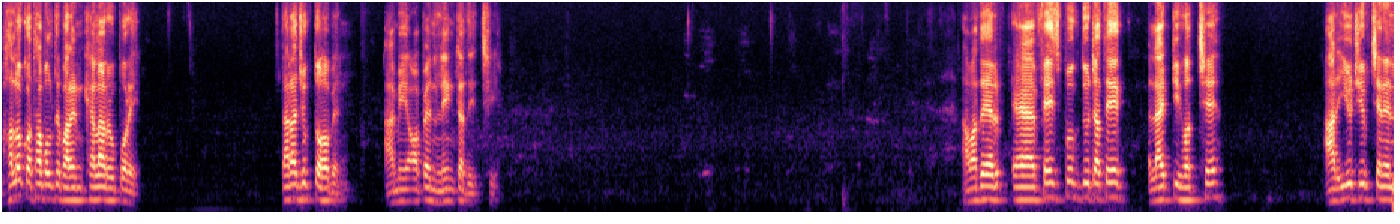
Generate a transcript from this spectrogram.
ভালো কথা বলতে পারেন খেলার উপরে, তারা যুক্ত হবেন। আমি ওপেন লিঙ্কটা দিচ্ছি। আমাদের ফেসবুক দুটাতে লাইভটি হচ্ছে, আর ইউটিউব চ্যানেল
